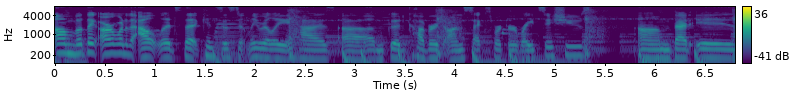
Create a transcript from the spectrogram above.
Um, but they are one of the outlets that consistently really has um, good coverage on sex worker rights issues. Um, that is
